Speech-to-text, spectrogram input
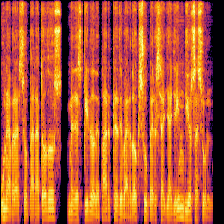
Un abrazo para todos, me despido de parte de Bardock Super Saiyajin Dios Azul.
